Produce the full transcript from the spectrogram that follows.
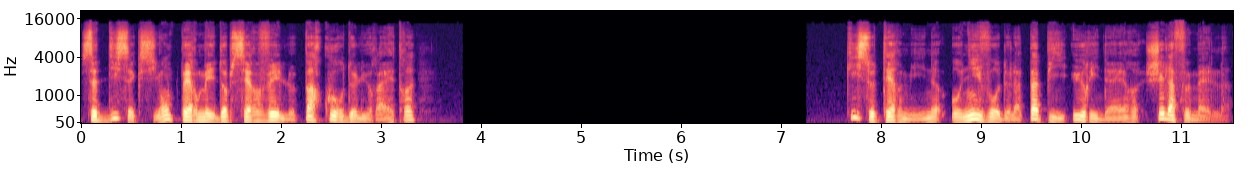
Cette dissection permet d'observer le parcours de l'urètre qui se termine au niveau de la papille urinaire chez la femelle.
